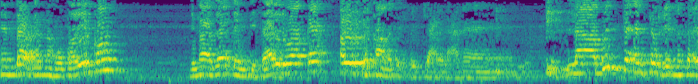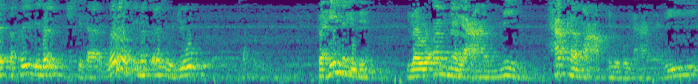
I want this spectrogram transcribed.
من باب أنه طريق لماذا؟ لامتثال الواقع أو لإقامة الحجة على العمل. لا بد أن ترجع مسألة التقليد إلى الاجتهاد ولو في مسألة وجوب فحينئذ لو أن العامي حكم عقله العملي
